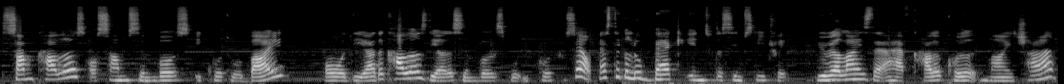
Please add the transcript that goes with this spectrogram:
Some colors or some symbols equal to a buy, or the other colors, the other symbols will equal to sell. Let's take a look back into the SimSki trade. You realize that I have color coded my chart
